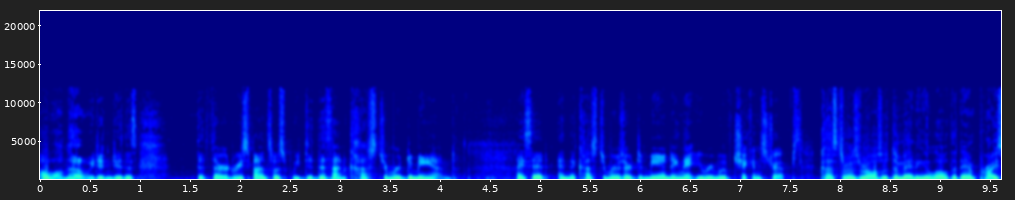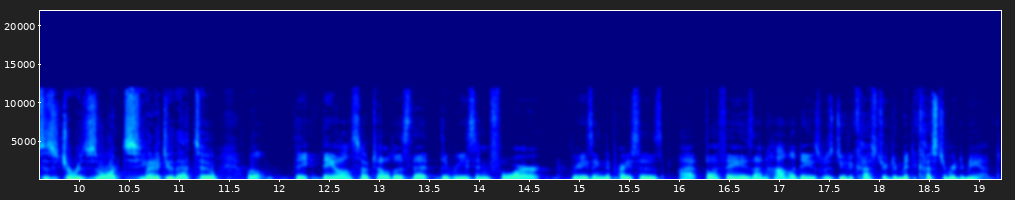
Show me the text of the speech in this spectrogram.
Oh well, no, we didn't do this. The third response was we did this on customer demand. I said, and the customers are demanding that you remove chicken strips. Customers are also demanding you lower the damn prices at your resorts. You going to do that too? Well, they they also told us that the reason for raising the prices at buffets on holidays was due to customer customer demand.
